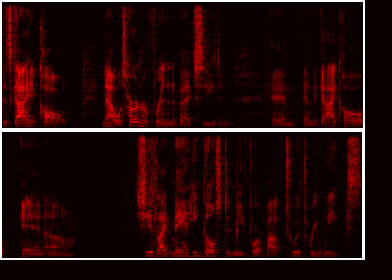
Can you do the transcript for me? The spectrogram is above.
this guy had called. Now it was her and her friend in the back seat, and and and the guy called, and um, she's like, man, he ghosted me for about two or three weeks,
